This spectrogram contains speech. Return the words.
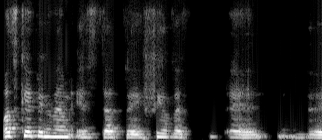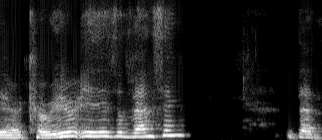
What's keeping them is that they feel that uh, their career is advancing that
